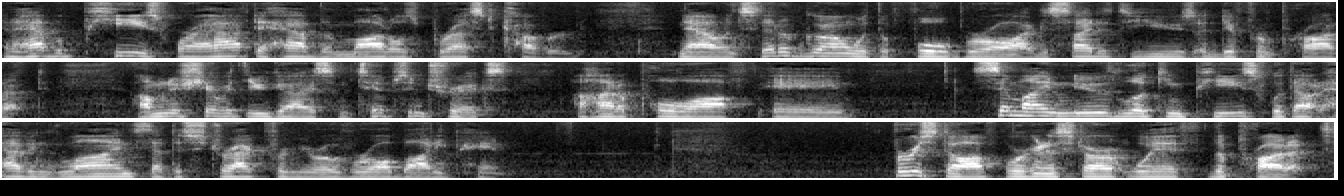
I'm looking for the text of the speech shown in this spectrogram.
and I have a piece where I have to have the model's breast covered. Now, instead of going with the full bra, I decided to use a different product. I'm going to share with you guys some tips and tricks on how to pull off a semi-nude looking piece without having lines that distract from your overall body paint. First off, we're going to start with the product.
